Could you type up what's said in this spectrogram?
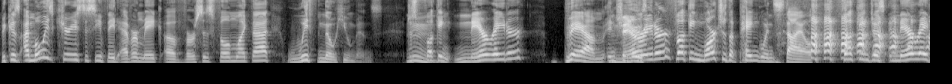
because I'm always curious to see if they'd ever make a versus film like that with no humans. Just fucking narrator, bam, Narrator? fucking March of the Penguin style, fucking just narrate.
